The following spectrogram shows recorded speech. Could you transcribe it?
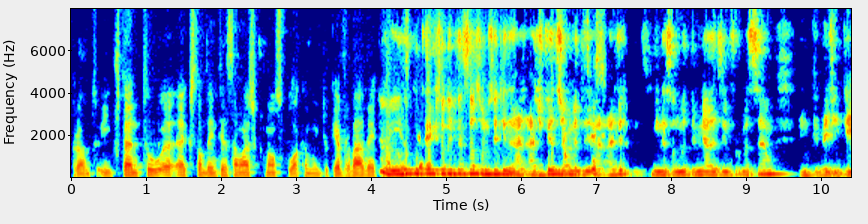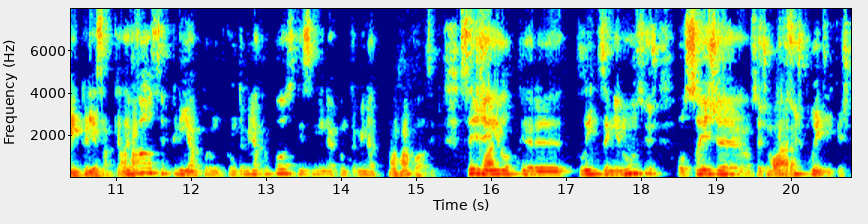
Pronto, e portanto a, questão da intenção acho que não se coloca muito. O que é verdade é que. Não, eu coloquei a questão da intenção só no sentido, às, vezes há uma, às vezes uma disseminação de uma determinada desinformação, em que, enfim, quem a cria sabe que ela é falsa, cria por um, com um determinado propósito, dissemina com um determinado propósito. Seja claro. ele ter uh, cliques em anúncios, ou seja, ou seja motivações claro. políticas.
